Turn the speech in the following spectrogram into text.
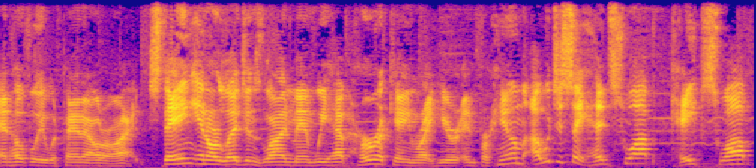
and hopefully it would pan out alright. Staying in our Legends line, man, we have Hurricane right here. And for him, I would just say head swap cape swap,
